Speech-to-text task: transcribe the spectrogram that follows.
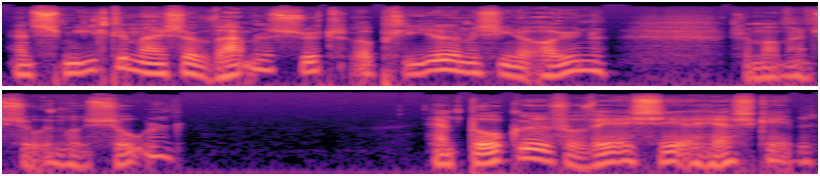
Han smilte mig så vammelsødt og plirede med sine øjne, som om han så imod solen. Han bukkede for hver især herskabet,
